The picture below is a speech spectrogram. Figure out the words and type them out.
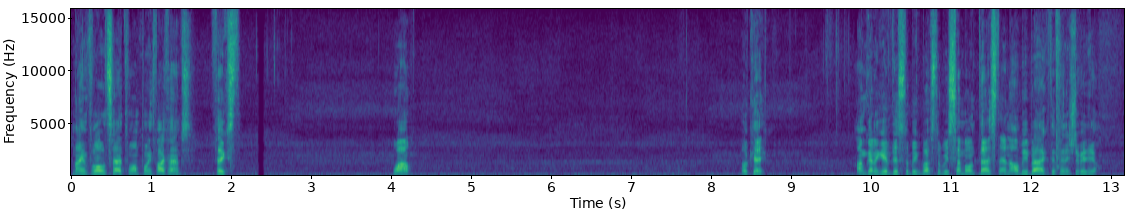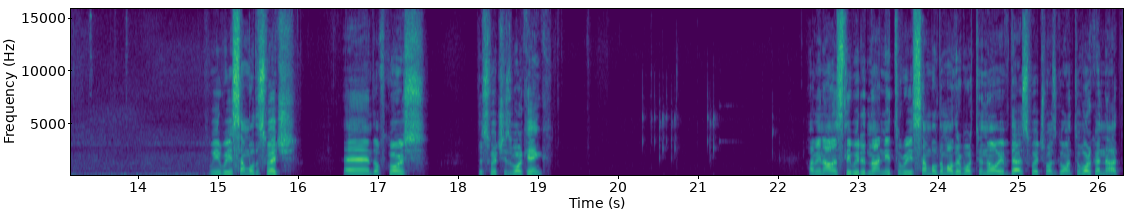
9 volts at 1.5 amps. Fixed. Wow. Okay. I'm gonna give this to Big to reassemble and test and I'll be back to finish the video. We reassemble the switch and of course the switch is working. I mean honestly we did not need to reassemble the motherboard to know if that switch was going to work or not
